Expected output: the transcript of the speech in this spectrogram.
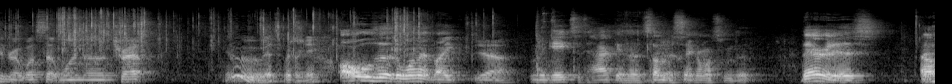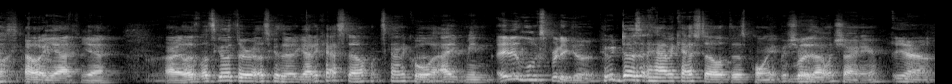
Kinra, what's that one uh, trap? Ooh, it's pretty. oh, the the one that like Yeah. negates attack and then summon the synchronous from the. There it is. Oh, oh yeah, yeah. All right, let's, let's go through it. Let's go through it. Got a Castel. That's kind of cool. I mean, It, it looks pretty good. who doesn't have a Castel at this point? But sure, Right. that one's shinier. Yeah.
